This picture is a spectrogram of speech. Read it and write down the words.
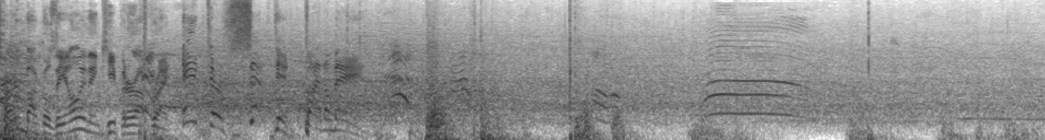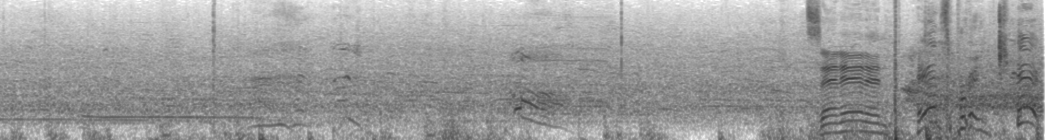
Turnbuckle's the only thing keeping her upright. Intercepted by the man. Sent in and Handspring kick.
